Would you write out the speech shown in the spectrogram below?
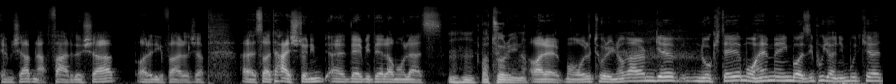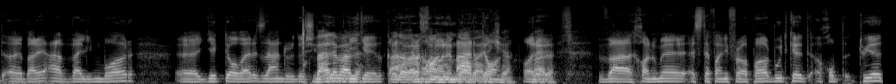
امشب نه فردا شب آره دیگه فردا شب ساعت 8 نیم دربی دلاموله است مهم. با تورینو آره مقابل تورینو قرار می‌گیره نکته مهم این بازی پویان این بود که برای اولین بار یک داور زن رو داشتیم بله، بله. داور خانم مردان. آره. آره. و خانم استفانی فراپار بود که خب توی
